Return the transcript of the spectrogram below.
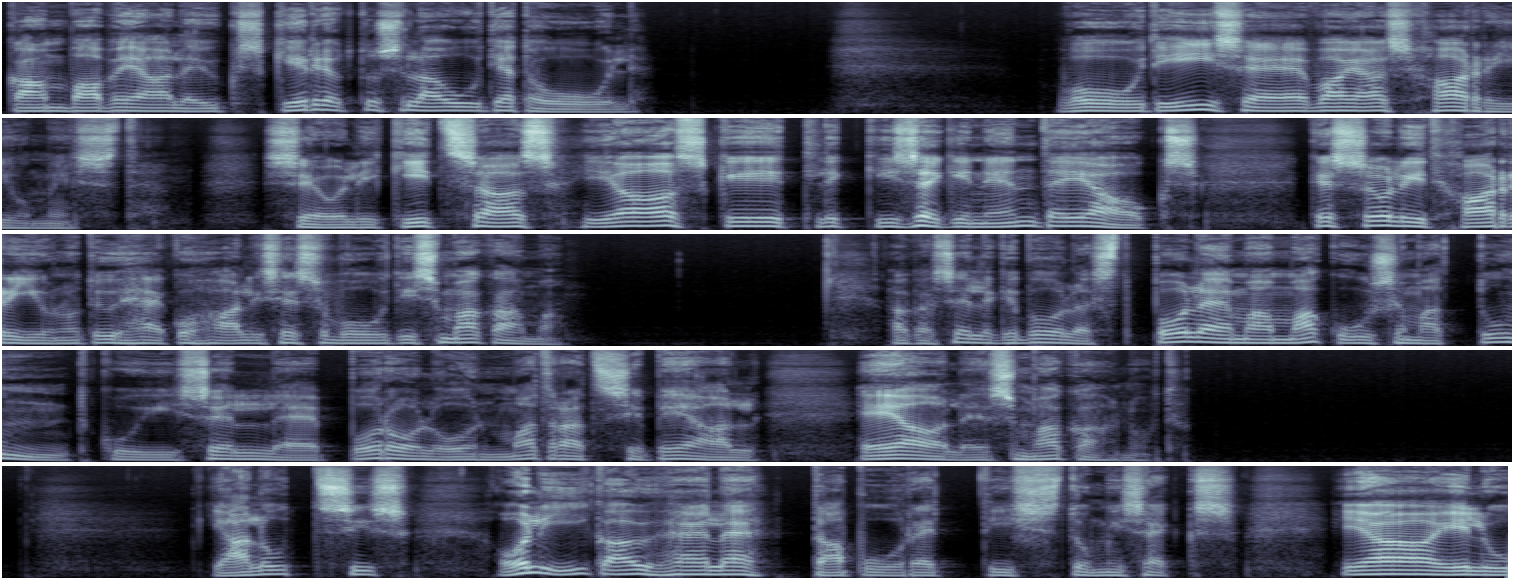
kamba peale üks kirjutuslaud ja tool voodi ise vajas harjumist. see oli kitsas ja askeetlik isegi nende jaoks, kes olid harjunud ühekohalises voodis magama. aga sellegipoolest pole ma magusamat tund kui selle poroloon madratsi peal eales maganud jalutsis oli igaühele taburet istumiseks ja elu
